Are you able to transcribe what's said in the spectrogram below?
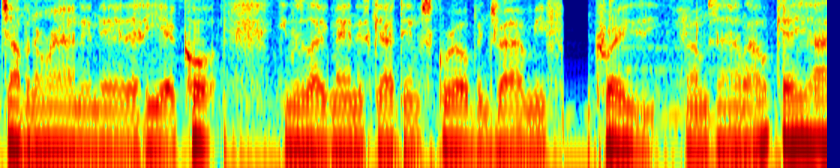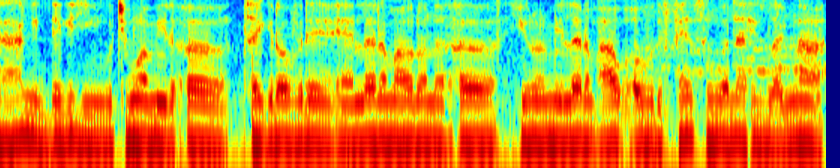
jumping around in there that he had caught. He was like, man, this goddamn squirrel been driving me crazy. You know what I'm saying? Like, okay, I, I, can dig it. You, what you want me to uh take it over there and let him out on the uh, you know what I mean? Let him out over the fence and whatnot. He was like, nah,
